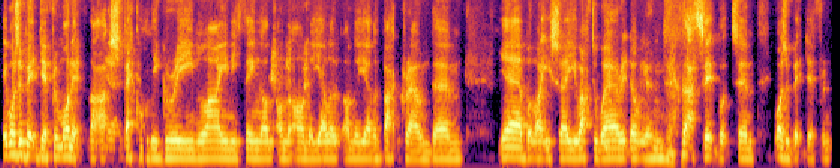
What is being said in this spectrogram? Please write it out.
it was a bit different, wasn't it? That, yeah. speckledy green, liney thing on, on on the yellow on the yellow background. Um, yeah, but like you say, you have to wear it, don't you? And that's it. But um, it was a bit different.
